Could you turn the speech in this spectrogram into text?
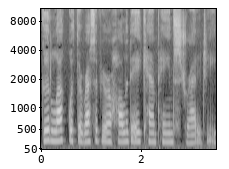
good luck with the rest of your holiday campaign strategy.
